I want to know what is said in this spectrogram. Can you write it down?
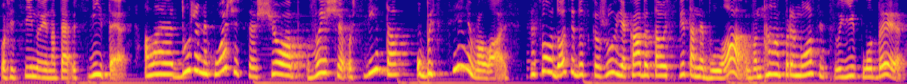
офіційної на те освіти. Але дуже не хочеться, щоб вища освіта обесцінювалась. Зі свого досвіду скажу, яка би та освіта не була, вона приносить свої плоди.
